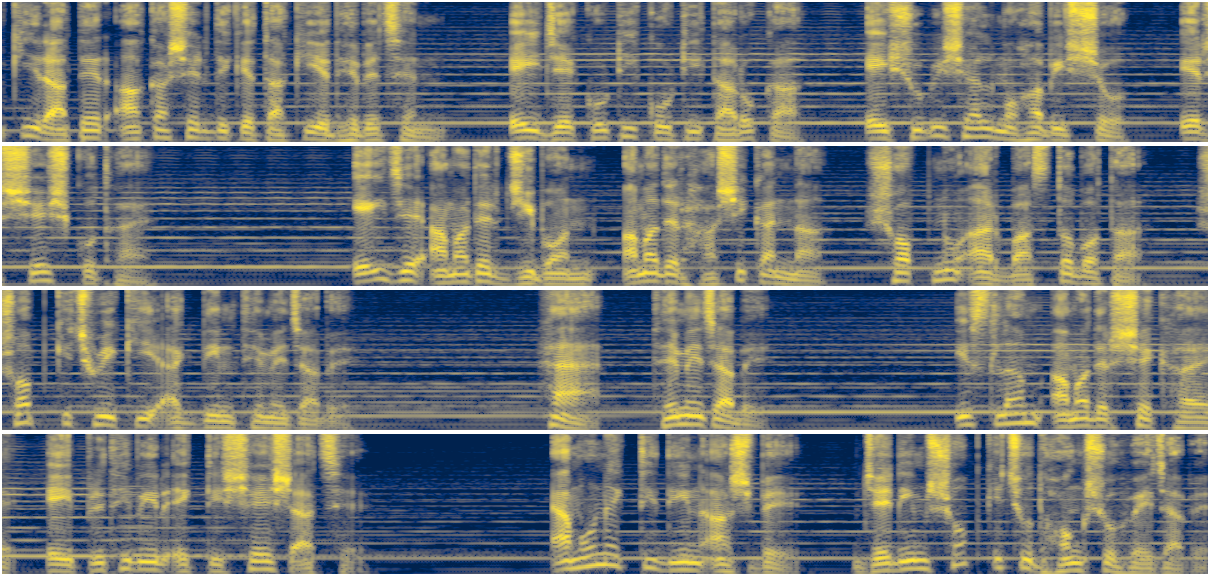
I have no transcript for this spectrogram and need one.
কি রাতের আকাশের দিকে তাকিয়ে ভেবেছেন, এই যে কোটি কোটি তারকা, এই সুবিশাল মহাবিশ্ব, এর শেষ কোথায়? এই যে আমাদের জীবন, আমাদের হাসি কান্না স্বপ্ন আর বাস্তবতা সব কিছুই কি একদিন থেমে যাবে? হ্যাঁ থেমে যাবে। ইসলাম আমাদের শেখায় এই পৃথিবীর একটি শেষ আছে। এমন একটি দিন আসবে, যেদিন সব কিছু ধ্বংস হয়ে যাবে।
